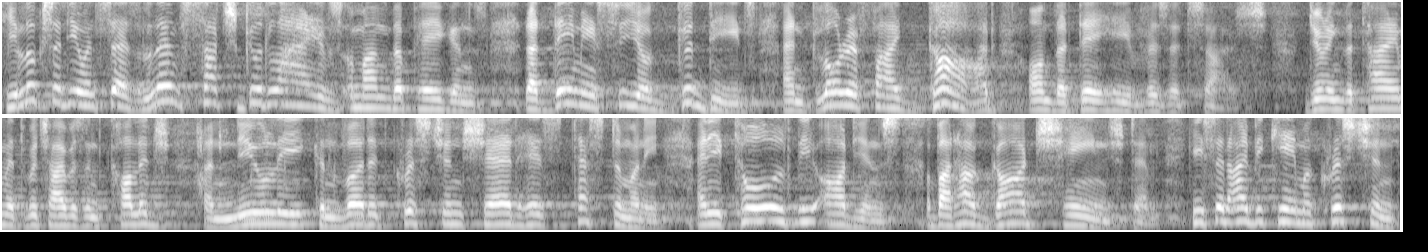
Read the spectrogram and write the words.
he looks at you and says, Live such good lives among the pagans that they may see your good deeds and glorify God on the day he visits us. During the time at which I was in college, a newly converted Christian shared his testimony and he told the audience about how God changed him. He said, I became a Christian,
